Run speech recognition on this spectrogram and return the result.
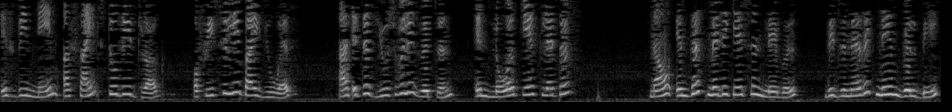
is the name assigned to the drug officially by US and it is usually written in lowercase letters. Now in this medication label, the generic name will be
